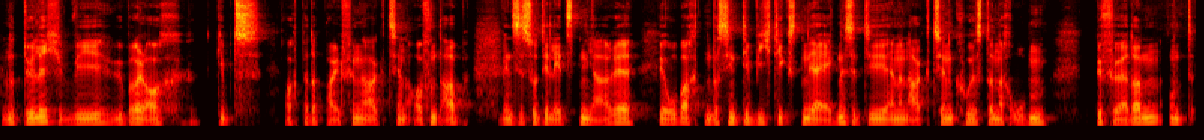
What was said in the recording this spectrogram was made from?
Natürlich, wie überall auch, gibt es auch bei der Palfinger Aktien auf und ab. Wenn Sie so die letzten Jahre beobachten, was sind die wichtigsten Ereignisse, die einen Aktienkurs da nach oben befördern und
